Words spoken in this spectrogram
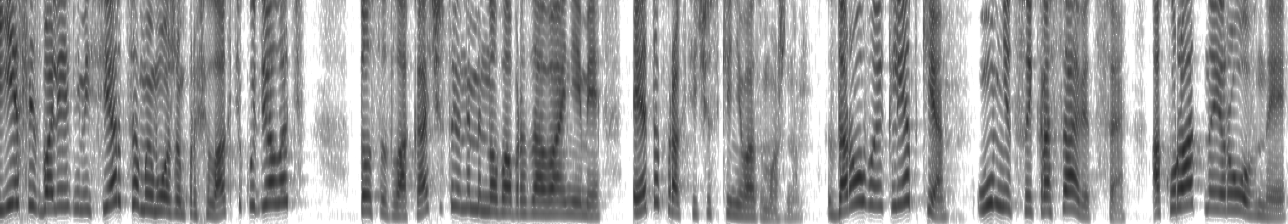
если с болезнями сердца мы можем профилактику делать, то со злокачественными новообразованиями это практически невозможно. Здоровые клетки – умницы и красавицы, аккуратные и ровные,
